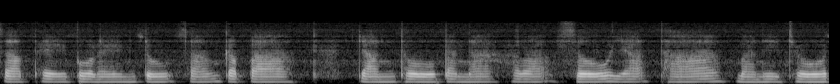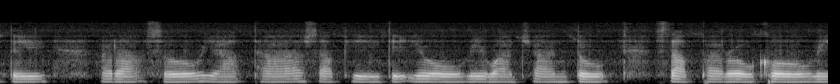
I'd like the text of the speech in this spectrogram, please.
สัพเพปุเรนตุสังกปา จันโทปนะระโสยธามณิโชติระโสยธาสัพพิติโยวิวาจันตุ สัพพโรโควิ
